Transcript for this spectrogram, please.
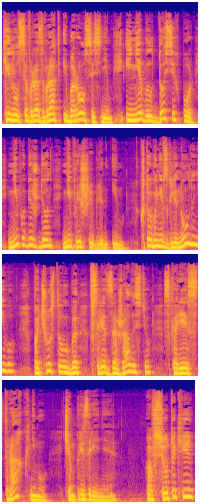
кинулся в разврат и боролся с ним, и не был до сих пор ни побежден, ни пришиблен им. Кто бы ни взглянул на него, почувствовал бы вслед за жалостью скорее страх к нему, чем презрение. А все-таки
